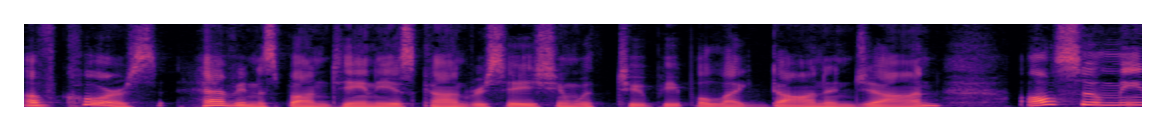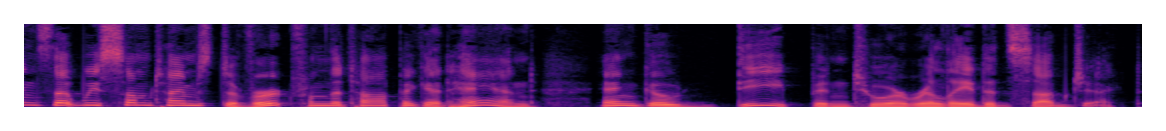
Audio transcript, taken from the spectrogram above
Of course, having a spontaneous conversation with two people like Don and John also means that we sometimes divert from the topic at hand and go deep into a related subject.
